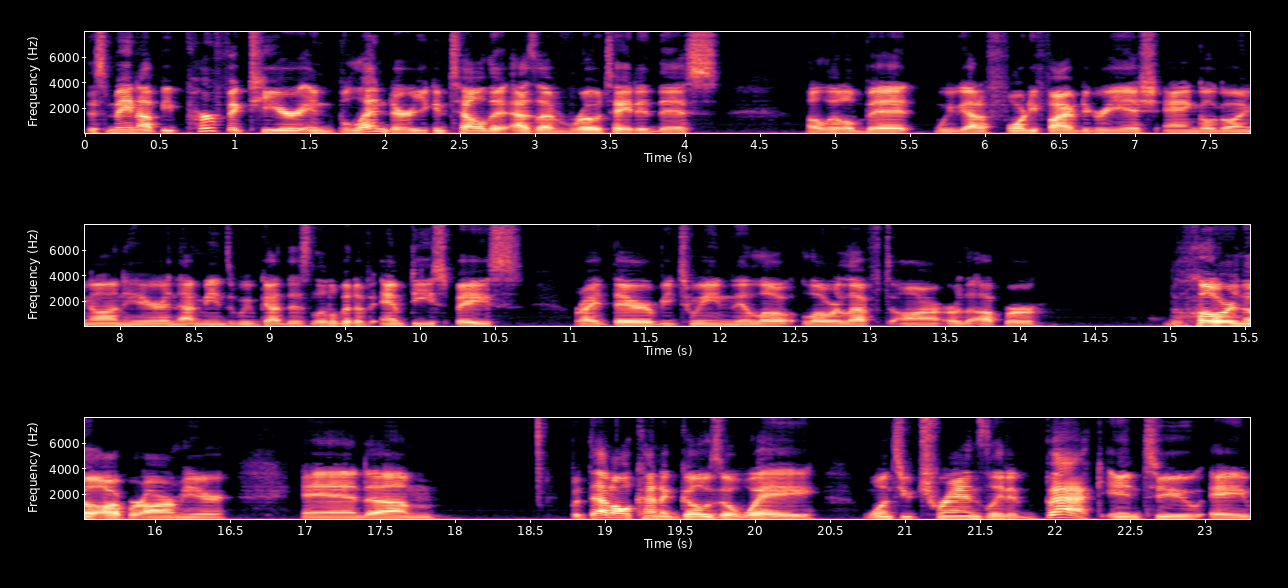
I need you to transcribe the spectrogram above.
this may not be perfect here in Blender. You can tell that as I've rotated this a little bit, we've got a 45 degree-ish angle going on here, and that means we've got this little bit of empty space right there between the low, lower left arm or the upper, the lower and the upper arm here, and um, but that all kind of goes away once you translate it back into a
